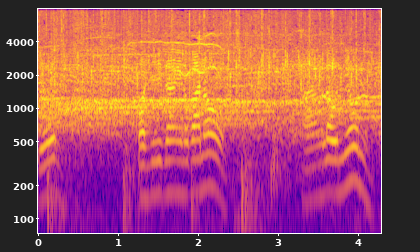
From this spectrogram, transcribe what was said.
Yun. Positive ng Ilocano. Ang La Union.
